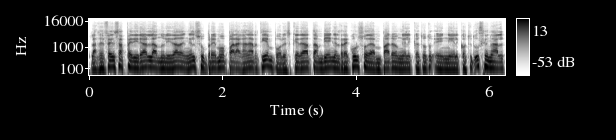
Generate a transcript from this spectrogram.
Las defensas pedirán la nulidad en el Supremo para ganar tiempo. Les queda también el recurso de amparo en el, en el Constitucional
